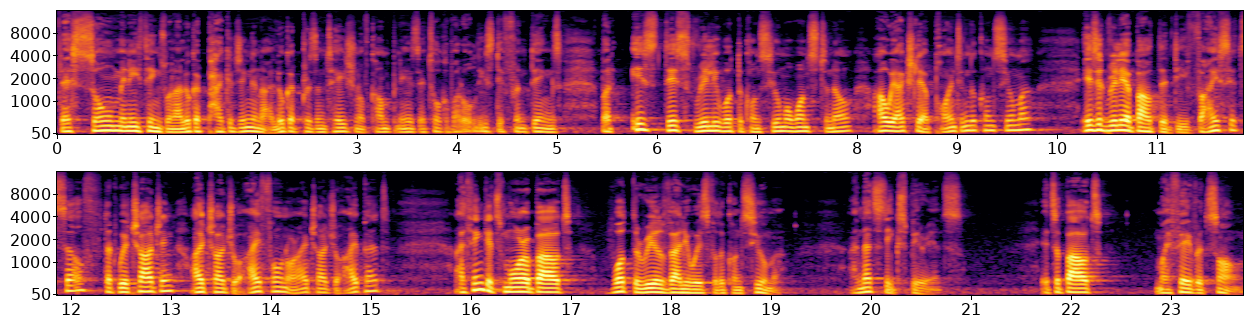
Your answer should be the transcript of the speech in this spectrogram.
there's so many things when I look at packaging and I look at presentation of companies, they talk about all these different things. But is this really what the consumer wants to know? Are we actually appointing the consumer? Is it really about the device itself that we're charging? I charge your iPhone or I charge your iPad? I think it's more about what the real value is for the consumer. And that's the experience. It's about my favorite song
